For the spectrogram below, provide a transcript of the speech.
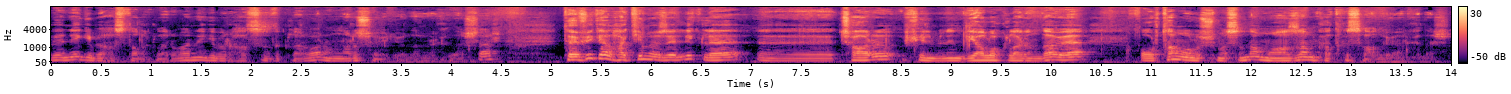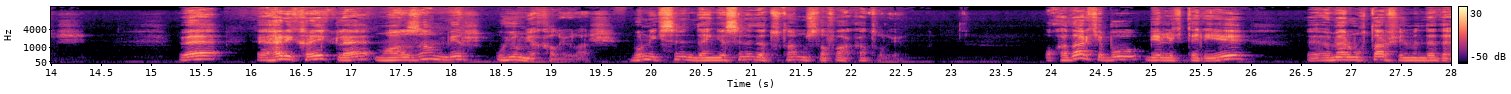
ve ne gibi hastalıkları var, ne gibi rahatsızlıklar var onları söylüyorlar arkadaşlar. Tevfik el Hakim özellikle e, Çağrı filminin diyaloglarında ve ortam oluşmasında muazzam katkı sağlıyor arkadaşlar. Ve e, Harry Craig'le muazzam bir uyum yakalıyorlar. Bunun ikisinin dengesini de tutan Mustafa Akat oluyor. O kadar ki bu birlikteliği Ömer Muhtar filminde de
